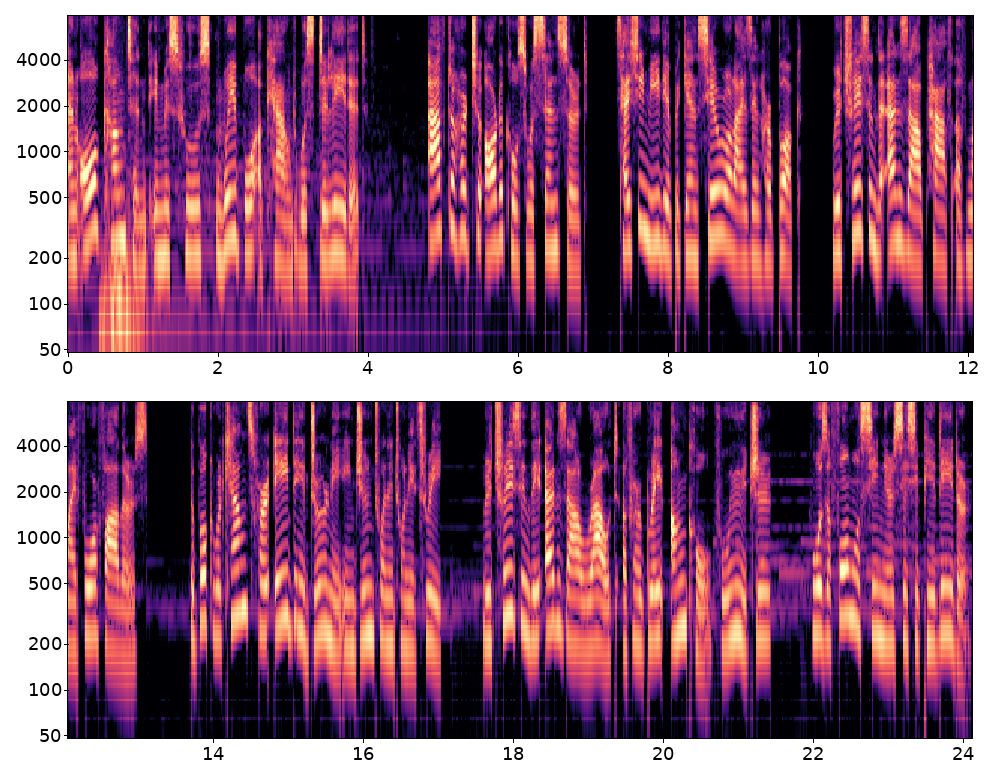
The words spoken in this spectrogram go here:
and all content in Ms. Hu's Weibo account was deleted. After her two articles were censored, Caixin Media began serializing her book, retracing the exile path of my forefathers. The book recounts her eight-day journey in June 2023, retracing the exile route of her great uncle Hu Yuzhi, who was a former senior CCP leader.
